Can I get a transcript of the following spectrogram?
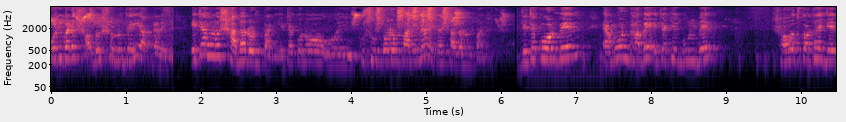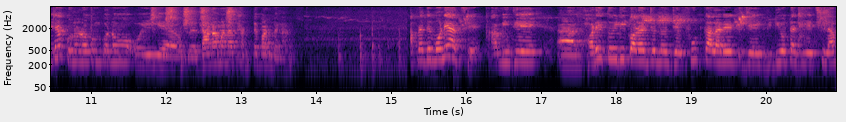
পরিবারের সদস্য অনুযায়ী আপনারা এটা হলো সাধারণ পানি, এটা কোনো ওই কুসুম গরম পানি না, এটা সাধারণ পানি। যেটা করবেন এমন ভাবে এটাকে গুলবেন। সহজ কথায় যেটা কোনো রকম কোনো ওই দানা মানা থাকতে পারবে না। আপনাদের মনে আছে? আমি যে ঘরে তৈরি করার জন্য যে ফুড কালারের যে ভিডিওটা দিয়েছিলাম,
